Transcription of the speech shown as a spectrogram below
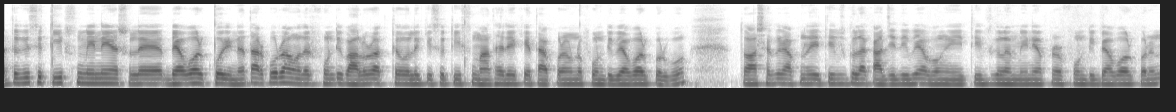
এত কিছু টিপস মেনে আসলে ব্যবহার করি না। তারপরেও আমাদের ফোনটি ভালো রাখতে হলে কিছু টিপস মাথায় রেখে তারপর আমরা ফোনটি ব্যবহার করব। তো আশা করি আপনার এই টিপসগুলো কাজে দিবে এবং এই টিপসগুলো মেনে আপনার ফোনটি ব্যবহার করেন।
